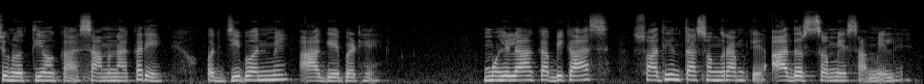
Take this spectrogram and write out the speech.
चुनौतियों का सामना करें और जीवन में आगे बढ़ें। महिला का विकास, स्वाधीनता संग्राम के आदर्श में शामिल है।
